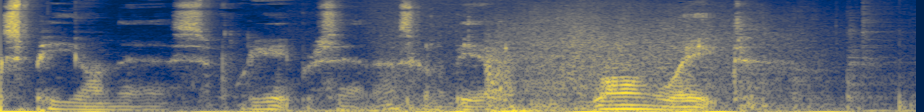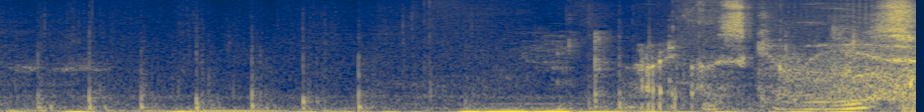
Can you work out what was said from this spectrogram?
XP on this? 48%. That's going to be a long wait. Alright, let's kill these.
